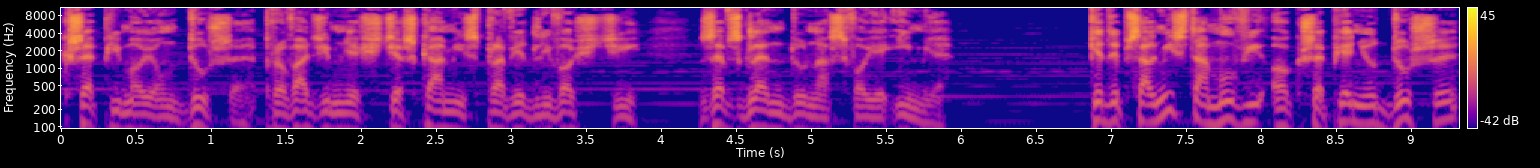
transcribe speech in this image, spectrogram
Krzepi moją duszę, prowadzi mnie ścieżkami sprawiedliwości ze względu na swoje imię. Kiedy psalmista mówi o krzepieniu duszy,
